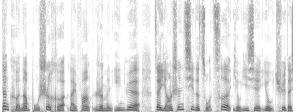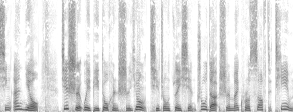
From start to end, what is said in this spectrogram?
但可能不适合来放热门音乐。在扬声器的左侧有一些有趣的新按钮，即使未必都很实用。其中最显著的是 Microsoft Team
